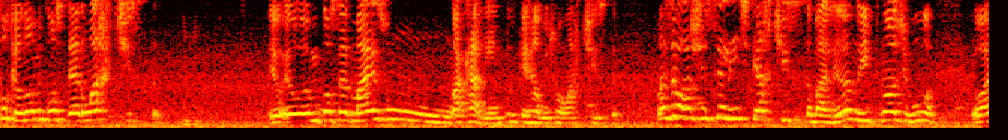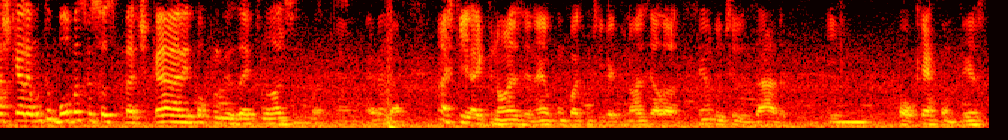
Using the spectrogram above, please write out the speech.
porque eu não me considero um artista. Eu, eu, eu me considero mais um acadêmico do que realmente um artista. Mas eu acho excelente ter artistas trabalhando e hipnose de rua eu acho que ela é muito boa para as pessoas praticarem, popularizar a hipnose e tudo mais. É, é verdade. Eu acho que a hipnose, né, eu concordo contigo, a hipnose, ela sendo utilizada em qualquer contexto,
